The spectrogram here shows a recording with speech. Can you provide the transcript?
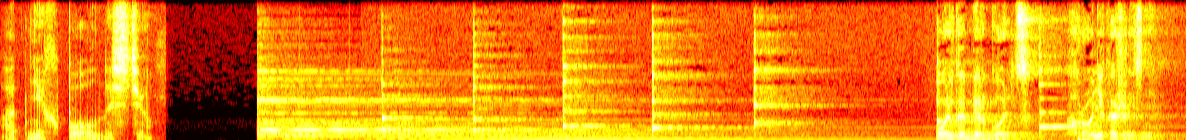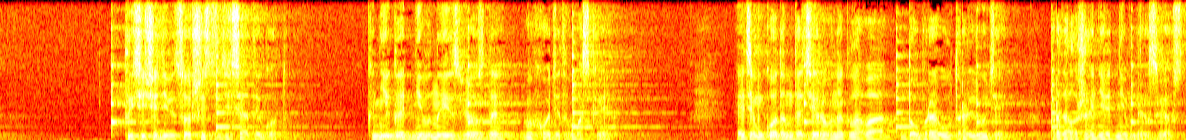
от них полностью. Ольга Бергольц. Хроника жизни. 1960 год. Книга «Дневные звезды» выходит в Москве. Этим годом датирована глава «Доброе утро, люди» продолжение «Дневных звезд».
